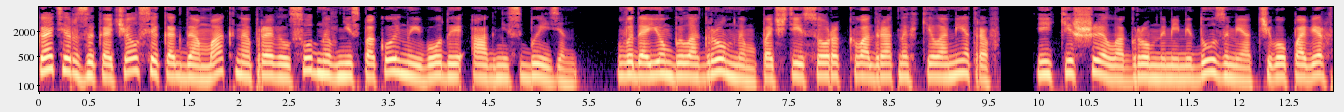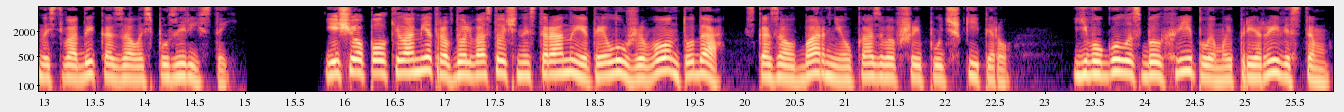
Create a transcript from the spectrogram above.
Катер закачался, когда Мак направил судно в неспокойные воды Агнес Бейзин. Водоем был огромным, почти 40 квадратных километров, и кишел огромными медузами, отчего поверхность воды казалась пузыристой. «Еще полкилометра вдоль восточной стороны этой лужи, вон туда», — сказал Барни, указывавший путь шкиперу. Его голос был хриплым и прерывистым.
